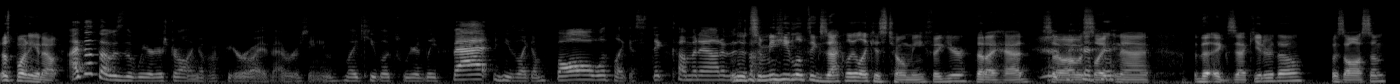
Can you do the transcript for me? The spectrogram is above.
Just pointing it out. I thought that was the weirdest drawing of a Fearow I've ever seen. Like he looks weirdly fat. He's like a ball with like a stick coming out of his. No, to me, he looked exactly like his Tomy figure that I had. So I was like, nah. The Exeggutor, though, was awesome.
